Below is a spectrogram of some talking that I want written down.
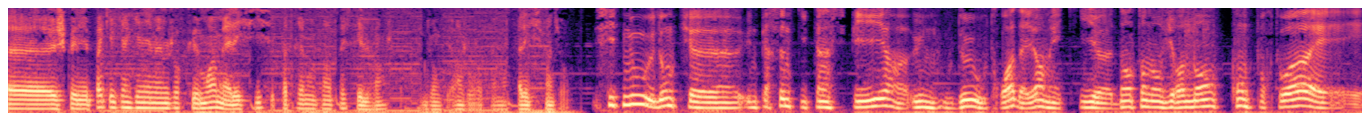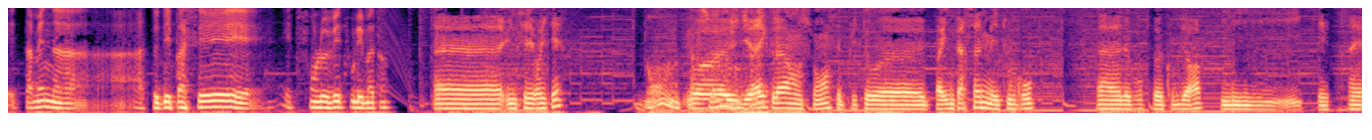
Euh, je connais pas quelqu'un qui est né le même jour que moi, mais Alexis, c'est pas très longtemps après, c'était le 20, je crois. Donc, un jour après moi. Alexis Pinturo. Cite-nous donc euh, une personne qui t'inspire, une ou deux ou trois d'ailleurs, mais qui euh, dans ton environnement compte pour toi et, t'amène à, à te dépasser et, et te font lever tous les matins. Euh, une célébrité? Non, personne. euh, Je dirais que là, en ce moment, c'est plutôt euh, pas une personne, mais tout le groupe. Euh, le groupe Coupe d'Europe qui, qui est très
